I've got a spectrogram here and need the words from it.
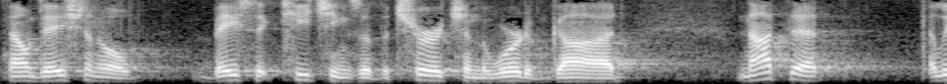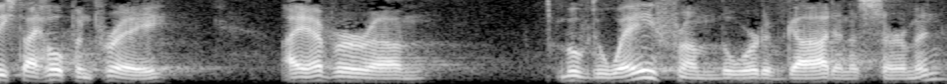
foundational, basic teachings of the church and the Word of God. Not that, at least I hope and pray, I ever um, moved away from the Word of God in a sermon,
